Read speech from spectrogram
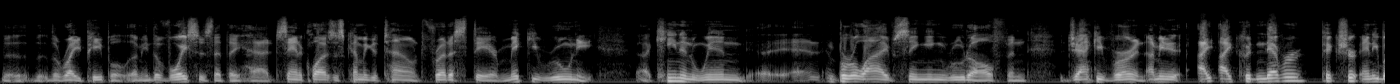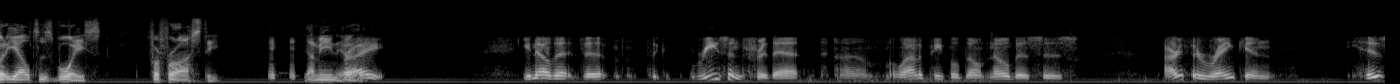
the the the right people. I mean, the voices that they had: Santa Claus is coming to town, Fred Astaire, Mickey Rooney, uh, Keenan Wynn, uh, and Burl Ives singing Rudolph, and Jackie Vernon. I mean, I I could never picture anybody else's voice for Frosty. I mean, uh, Right. You know the the the reason for that. Um, a lot of people don't know this is Arthur Rankin. His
